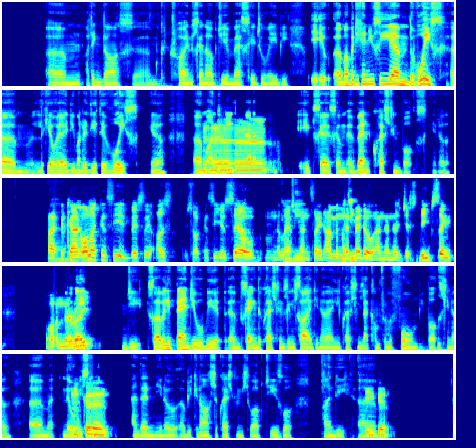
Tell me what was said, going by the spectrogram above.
Um, I think Das um, could try and send up to you a message or maybe. It, uh, but can you see um the voice? Um, look here, you might the voice. You know, um, underneath uh, that it says um event question box. You know. I um, can't. All I can see is basically us. So I can see yourself on the left hand side. I'm in the middle, and then there's just Deep Singh on the right. So I believe Benji will be um, setting the questions inside. You know, any questions that come from a form box. You know, um, they will okay. be sent, and then you know uh, we can ask the questions to up to you as well, Andy. Um,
